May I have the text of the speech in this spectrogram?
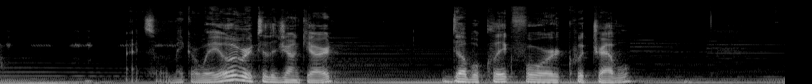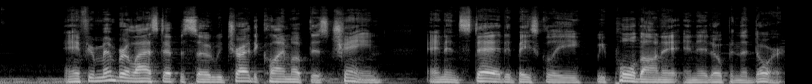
Alright, so we'll make our way over to the junkyard. Double click for quick travel. And if you remember last episode, we tried to climb up this chain, and instead, it basically, we pulled on it and it opened the door.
